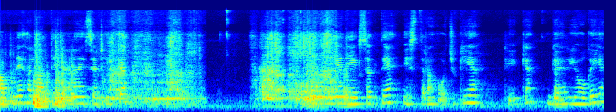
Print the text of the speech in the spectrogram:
आपने हलाते रहना इसे, ठीक है? तो ये देख सकते हैं, इस तरह हो चुकी है, ठीक है? गहरी हो गई है।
